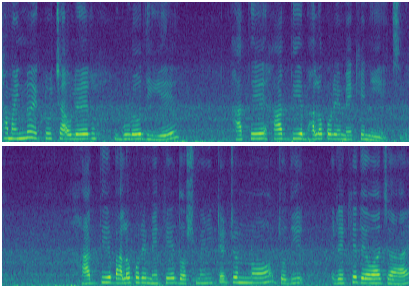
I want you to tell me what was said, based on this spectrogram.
সামান্য একটু চাউলের গুঁড়ো দিয়ে হাতে, হাত দিয়ে ভালো করে মেখে নিয়েছি। হাত দিয়ে ভালো করে মেখে দশ মিনিটের জন্য যদি রেখে দেওয়া যায়,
